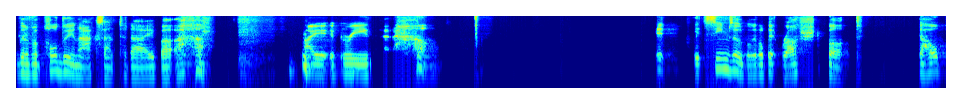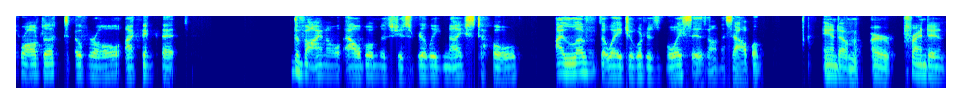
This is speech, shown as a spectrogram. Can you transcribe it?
bit of a Poldian accent today, but I agree that um, it seems a little bit rushed, but the whole project overall, I think that the vinyl album is just really nice to hold. I love the way George's voice is on this album, and um, our friend and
